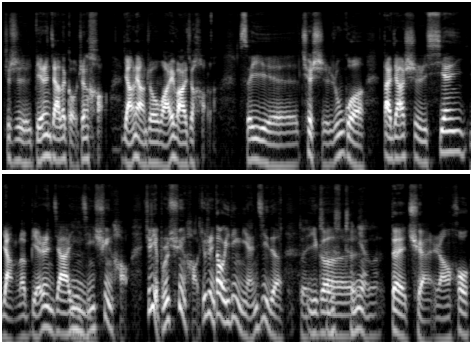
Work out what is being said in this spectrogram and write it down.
就是别人家的狗真好，养两周玩一玩就好了。所以确实，如果大家是先养了别人家已经训好，其实也不是训好，就是到一定年纪的一个成年了，对犬，然后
